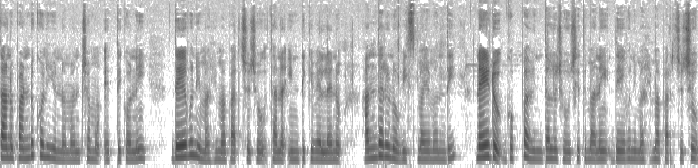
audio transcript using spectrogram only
తాను పండుకొని ఉన్న మంచము ఎత్తుకొని దేవుని మహిమపరచుచు తన ఇంటికి వెళ్ళెను. అందరును విస్మయముంది నేడు గొప్ప వింతలు చూచితమని దేవుని మహిమపరచుచు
